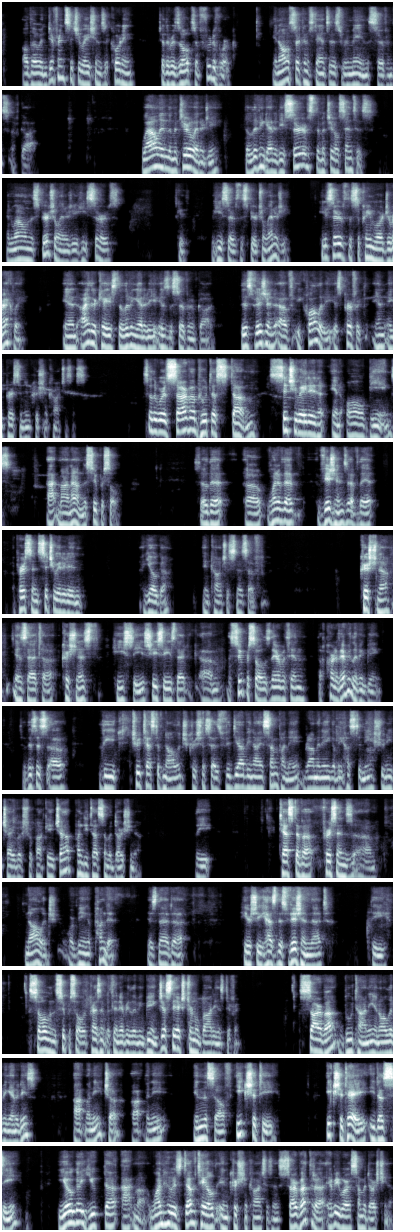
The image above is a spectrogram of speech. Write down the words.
although in different situations according to the results of fruit of work, in all circumstances remain the servants of God. While in the material energy, the living entity serves the material senses, and while in the spiritual energy, he serves, excuse, he serves the spiritual energy. He serves the Supreme Lord directly. In either case, the living entity is the servant of God. This vision of equality is perfect in a person in Krishna consciousness. So the word sarva bhuta stam, situated in all beings, atmanam, the supersoul. So the uh, one of the visions of the person situated in yoga, in consciousness of Krishna, is that uh, Krishna is he sees, she sees that um, the super soul is there within the heart of every living being. So this is uh, the true test of knowledge. Krishna says, Vidya Vinaya Sampane, Brahmane Gavihastani, Shuni Chaiva Shrupake Cha, Pandita Samadarshina. The test of a person's um, knowledge or being a pundit is that uh, he or she has this vision that the soul and the super soul are present within every living being. Just the external body is different. Sarva, Bhutani, and all living entities, Atmani, Cha, Atmani, in the self, Ikshati, ikshate, he does see. Yoga yukta atma, one who is dovetailed in Krishna consciousness. Sarvatra, everywhere, samadarshina.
